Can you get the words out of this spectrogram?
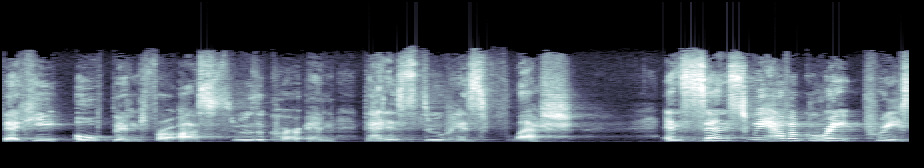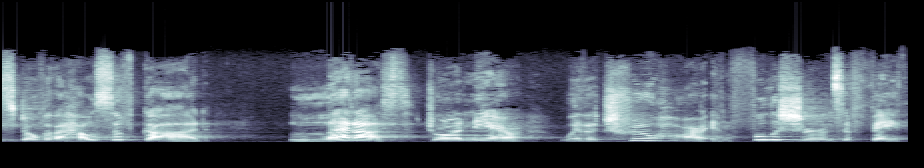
that he opened for us through the curtain, that is, through his flesh. And since we have a great priest over the house of God, let us draw near with a true heart and full assurance of faith,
